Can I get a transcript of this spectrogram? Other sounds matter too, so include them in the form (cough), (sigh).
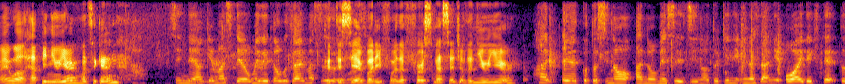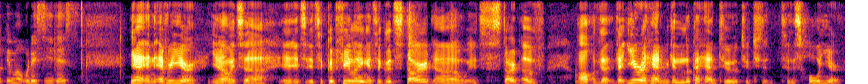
Right, well, Happy New Year once again. 新年明けましておめでとうございます。Good to see everybody for the first message of the new year. はい、えー今年のあのメッセージの時に皆さんにお会いできてとても嬉しいです。Yeah, and every year, you know, it's a it's it's a good feeling. It's a good start. Uh, it's start of all the the year ahead. We can look ahead to to, to this whole year.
